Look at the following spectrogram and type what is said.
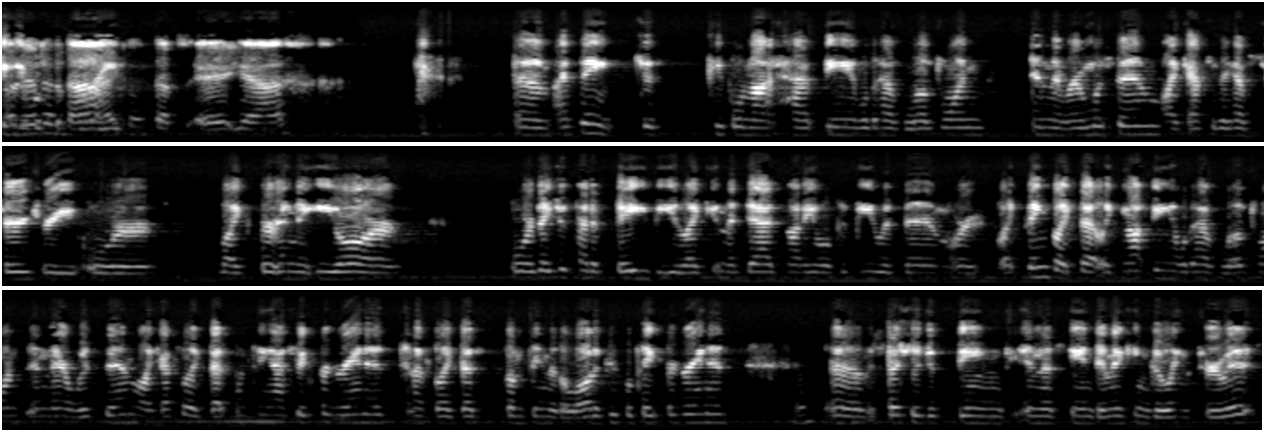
Being other able than to that, I breathe. think that's it, yeah. um, I think just people not have being able to have loved ones in the room with them, like after they have surgery or like they're in the ER or they just had a baby, like, and the dad's not able to be with them, or like things like that, like not being able to have loved ones in there with them. Like, I feel like that's something I take for granted, and I feel like that's something that a lot of people take for granted, um, especially just being in this pandemic and going through it.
